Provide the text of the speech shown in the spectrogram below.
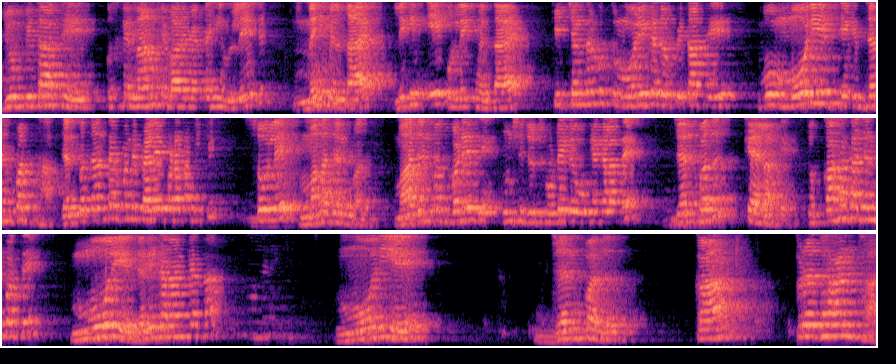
जो पिता थे, उसके नाम के बारे में कहीं उल्लेख नहीं मिलता है, लेकिन एक उल्लेख मिलता है कि चंद्रगुप्त मौर्य का जो पिता थे, वो मौर्य एक जनपद था। जनपद जानते हैं अपने पहले पढ़ा था पीछे। सोले महाजनपद। महाजनपद बड़े थे, उनसे जो छोटे थे, वो क्या कहलाते जनपद कहलाते तो कहाँ का जनपद थे? मौर्य। जगह का नाम क्या था? मौर्य जनपद का प्रधान था।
